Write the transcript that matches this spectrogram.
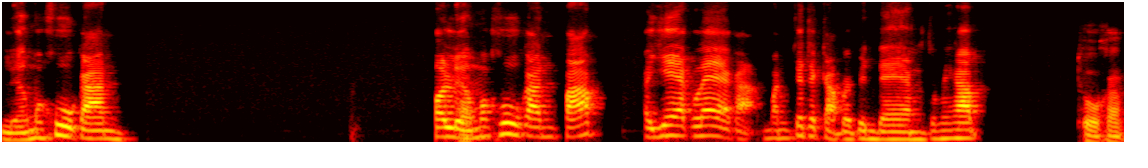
เหลืองมาคู่กัน พอเหลืองมาคู่กันปั๊บไอ้แยกแรกอะ มันก็จะกลับไปเป็นแดงถูกไหมครับ ถูกครับ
